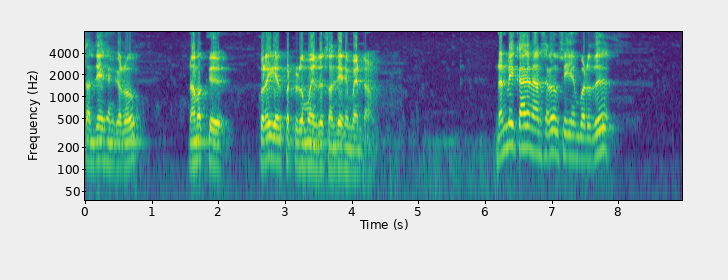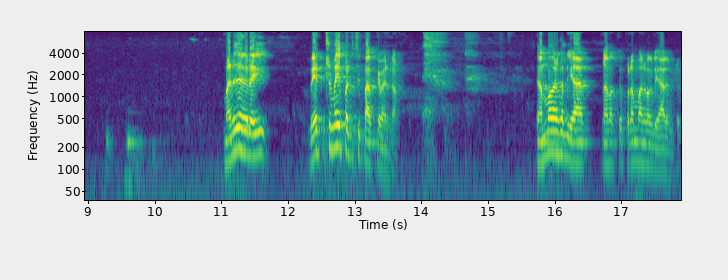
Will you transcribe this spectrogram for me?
சந்தேகங்களோ நமக்கு குறை ஏற்பட்டுவிடுமோ என்ற சந்தேகம் வேண்டாம். நன்மைக்காக நான் செலவு செய்யும் பொழுது மனிதர்களை வேற்றுமைப்படுத்தி பார்க்க வேண்டாம். நம்மவர்கள் யார்? நமக்கு புறம்பானவர்கள் யார் என்று.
